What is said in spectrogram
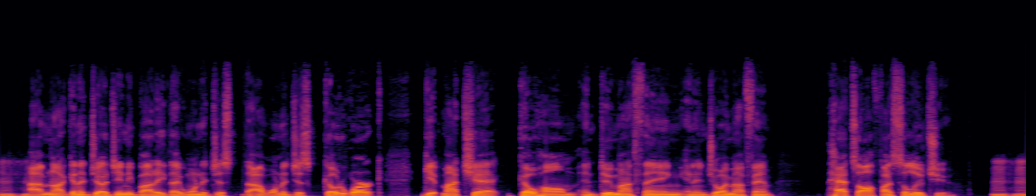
Mm-hmm. I'm not going to judge anybody. They want to just, I want to just go to work, get my check, go home and do my thing and enjoy my fam. Hats off. I salute you. Mm-hmm.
